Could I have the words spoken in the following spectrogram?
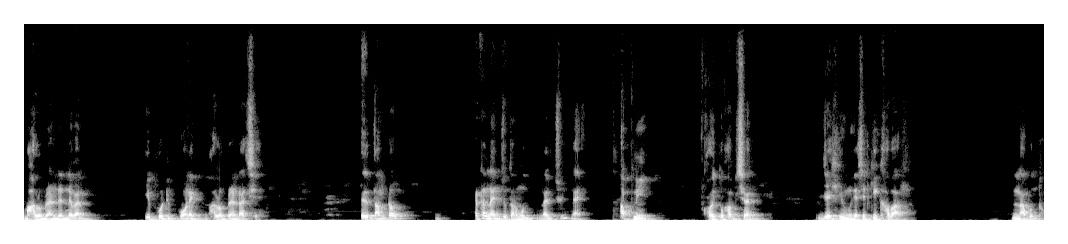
ভালো ব্র্যান্ডের নেবেন। ইফোটিপ অনেক ভালো ব্র্যান্ড আছে। এর দামটাও একটা ন্যায্যতার মধ্যে ন্যায্যই নেয়। আপনি হয়তো ভাবছেন যে হিউমিক অ্যাসিড কি খাবার? না বন্ধু,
